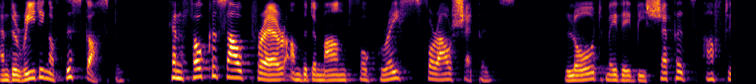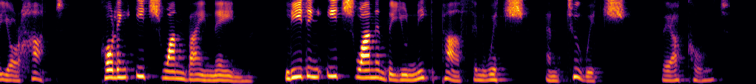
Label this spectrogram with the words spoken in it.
and the reading of this gospel can focus our prayer on the demand for grace for our shepherds. Lord, may they be shepherds after your heart, calling each one by name, leading each one in the unique path in which and to which they are called.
